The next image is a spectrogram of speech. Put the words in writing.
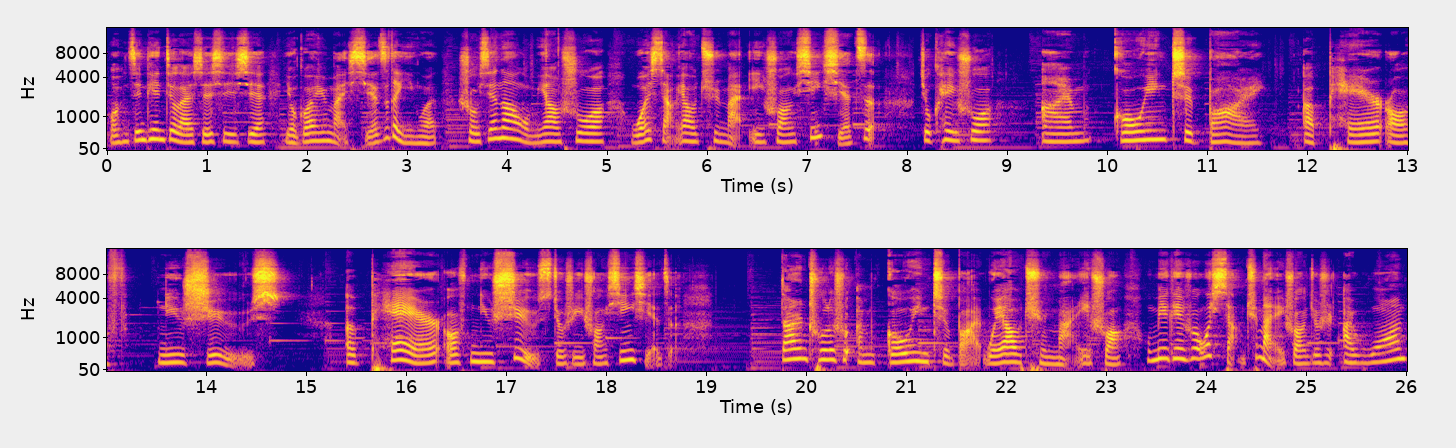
我们今天就来学习一些有关于买鞋子的英文。首先呢，我们要说我想要去买一双新鞋子，就可以说 I'm going to buy a pair of new shoes. A pair of new shoes 就是一双新鞋子。当然，除了说 I'm going to buy，我要去买一双，我们也可以说我想去买一双，就是 I want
